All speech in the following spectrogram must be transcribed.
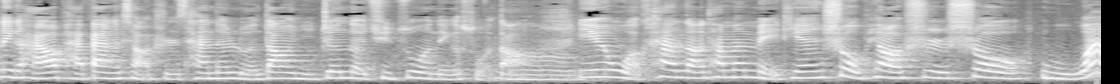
那个还要排半个小时才能轮到你真的去坐那个索道，因为我看到他们每天售票是售五万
